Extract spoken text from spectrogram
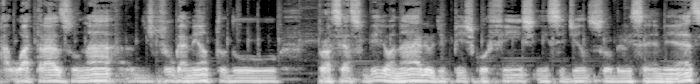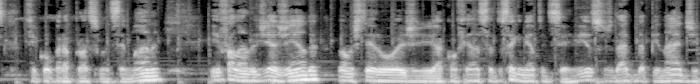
a, o atraso na julgamento do processo bilionário de PIS/COFINS incidindo sobre o ICMS, ficou para a próxima semana. E falando de agenda, vamos ter hoje a confiança do segmento de serviços, dado da PNAD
